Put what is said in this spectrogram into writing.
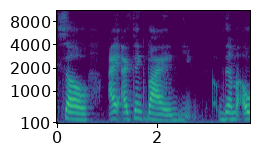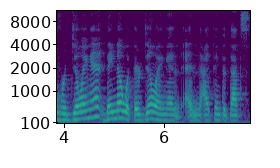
So, I I think by them overdoing it, they know what they're doing, and and I think that that's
